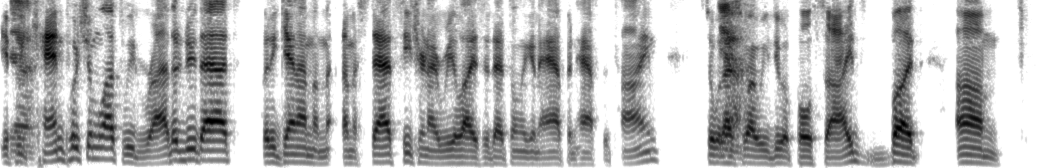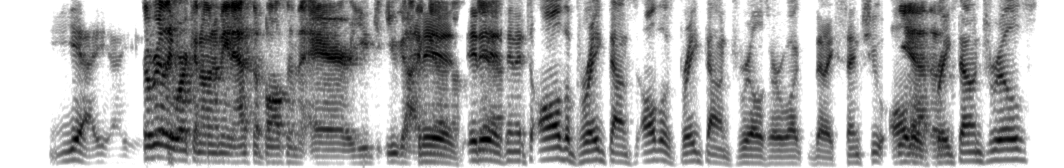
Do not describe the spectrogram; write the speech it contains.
if Yeah. we can push them left, we'd rather do that. But again, I'm a I'm a stats teacher, and I realize that that's only going to happen half the time. So that's why we do it both sides. But um, yeah, So really working on. I mean, as the ball's in the air, you you got it is. It yeah. is, and it's all the breakdowns. All those breakdown drills are what that I sent you. All Yeah, those those- breakdown drills.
